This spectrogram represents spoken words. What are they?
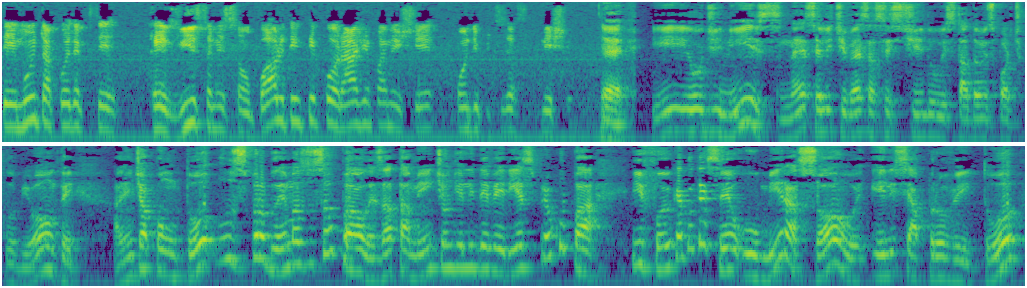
Tem muita coisa que ser revista nesse São Paulo e tem que ter coragem para mexer onde precisa mexer. É, e o Diniz, né, se ele tivesse assistido o Estadão Esporte Clube ontem, a gente apontou os problemas do São Paulo, exatamente onde ele deveria se preocupar. E foi o que aconteceu. O Mirassol, ele se aproveitou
